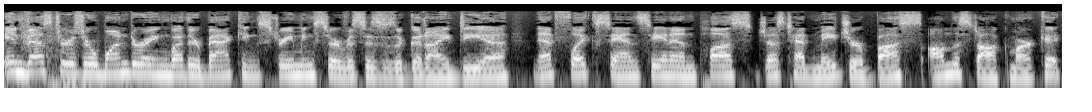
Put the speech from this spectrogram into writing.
Investors are wondering whether backing streaming services is a good idea. Netflix and CNN Plus just had major busts on the stock market.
